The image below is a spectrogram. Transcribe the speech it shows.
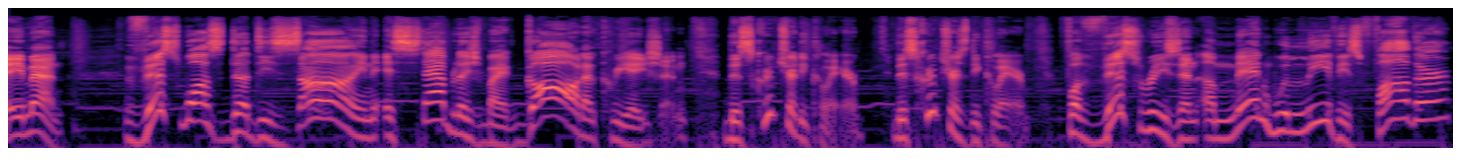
Amen. This was the design established by God at creation. The scripture declare, the scriptures declare, for this reason a man will leave his father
